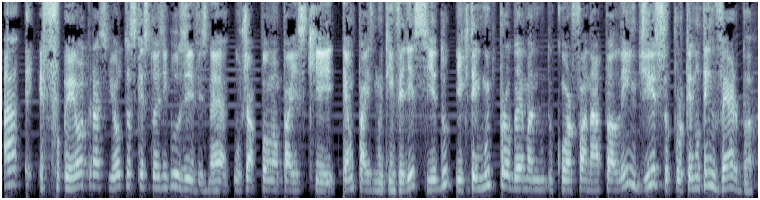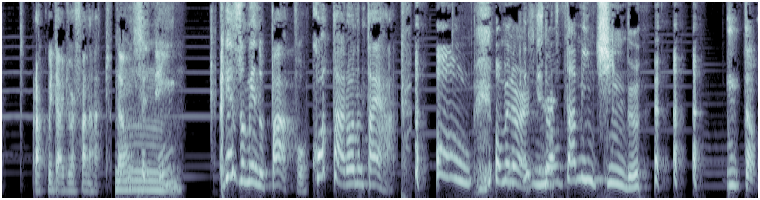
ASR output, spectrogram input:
Ah, e, outras, e outras questões, inclusive, né? O Japão é um país que é um país muito envelhecido e que tem muito problema com orfanato, além disso, porque não tem verba para cuidar de orfanato. Então você Hum. tem. Resumindo o papo, Kotaro não tá errado. Ou, ou melhor, não tá mentindo. Então,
